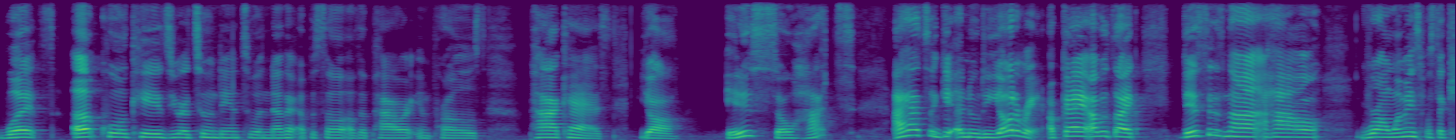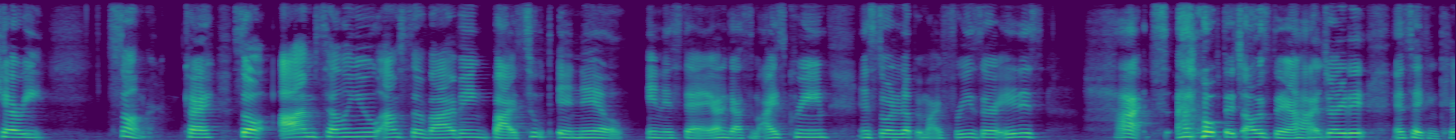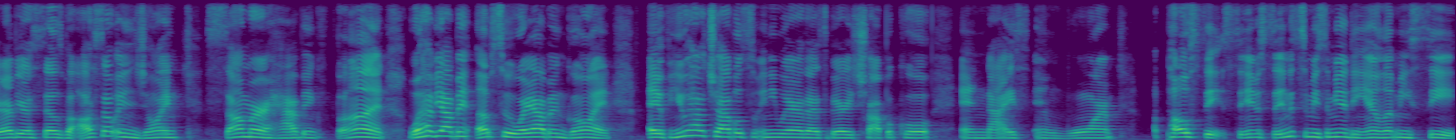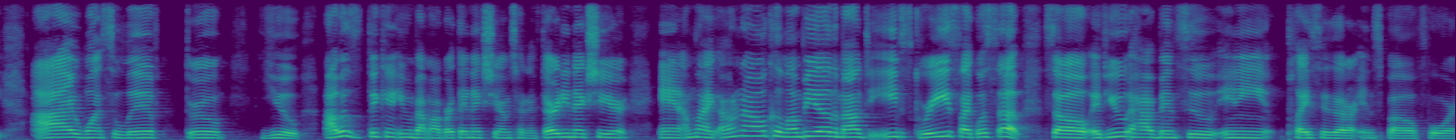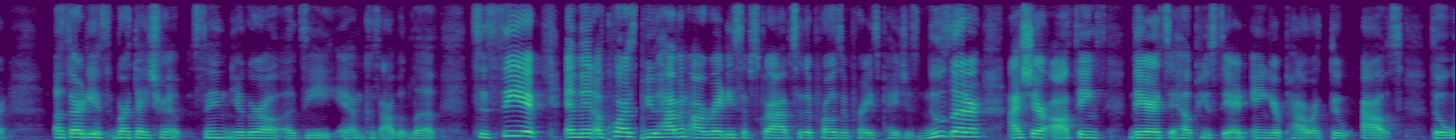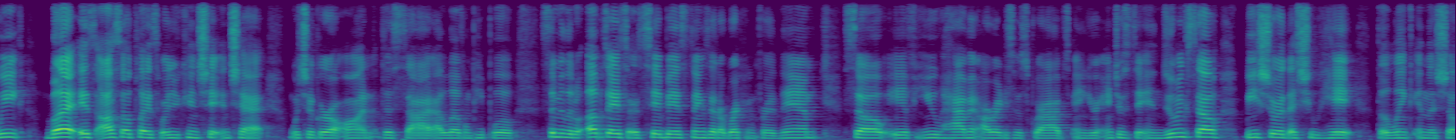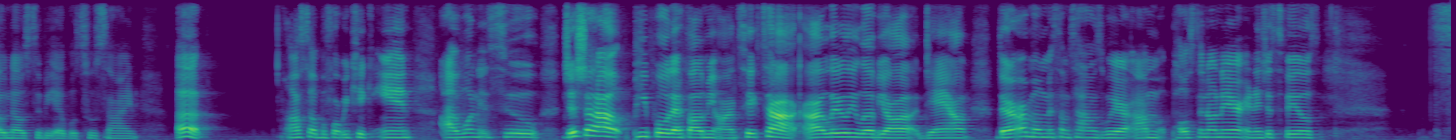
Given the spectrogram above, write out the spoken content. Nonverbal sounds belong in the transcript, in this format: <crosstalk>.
What's up, cool kids? You are tuned in to another episode of the Power in Prose podcast. Y'all, it is so hot. I had to get a new deodorant, okay? I was like, this is not how grown women supposed to carry summer, okay? So I'm telling you, I'm surviving by tooth and nail in this day. I got some ice cream and stored it up in my freezer. It is hot. <laughs> I hope that y'all are staying hydrated and taking care of yourselves, but also enjoying summer, having fun. What have y'all been up to? Where y'all been going? If you have traveled to anywhere that's very tropical and nice and warm, post it. Send, send it to me. Send me a DM. Let me see. I want to live through you. I was thinking even about my birthday next year. I'm turning 30 next year. And I'm like, I don't know, Colombia, the Maldives, Greece, like, what's up? So if you have been to any places that are inspo for a 30th birthday trip, send your girl a DM because I would love to see it. And then, of course, if you haven't already subscribed to the Prose and Praise Pages newsletter, I share all things there to help you stand in your power throughout the week. But it's also a place where you can chit and chat with your girl on the side. I love when people send me little updates or tidbits, things that are working for them. So if you haven't already subscribed and you're interested in doing so, be sure that you hit the link in the show notes to be able to sign up. Also, before we kick in, I wanted to just shout out people that follow me on TikTok. I literally love y'all down. There are moments sometimes where I'm posting on there and it just feels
